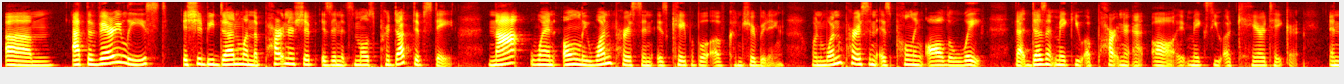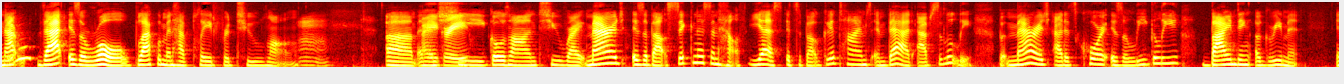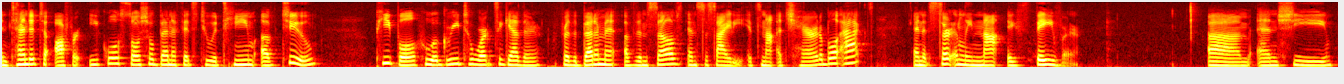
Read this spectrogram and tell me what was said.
um, at the very least, it should be done when the partnership is in its most productive state, not when only one person is capable of contributing. When one person is pulling all the weight, that doesn't make you a partner at all. It makes you a caretaker. And that that is a role black women have played for too long. Um, and I agree. she goes on to write marriage is about sickness and health. Yes, it's about good times and bad, absolutely. But marriage at its core is a legally binding agreement intended to offer equal social benefits to a team of two people who agree to work together for the betterment of themselves and society. It's not a charitable act, and it's certainly not a favor. Um, and she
